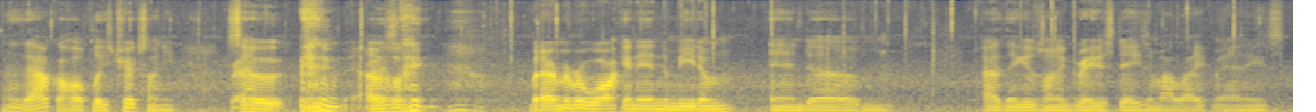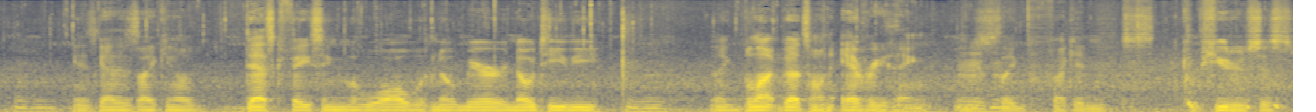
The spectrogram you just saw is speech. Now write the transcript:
And the alcohol plays tricks on you. So I was like, but I remember walking in to meet him, and um, I think it was one of the greatest days in my life, man. He's mm-hmm. he's got his like you know desk facing the wall with no mirror, no TV, mm-hmm. like blunt guts on everything. It's just mm-hmm. like fucking just computers just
